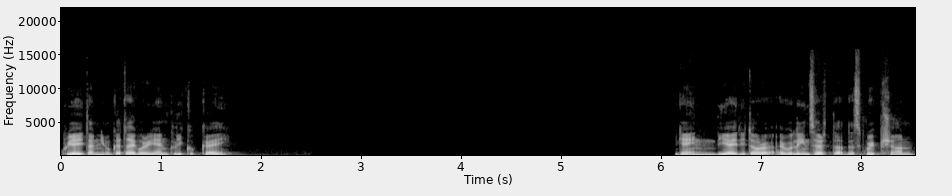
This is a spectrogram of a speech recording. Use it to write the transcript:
Create a new category and click OK. Again, in the editor, I will insert a description.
